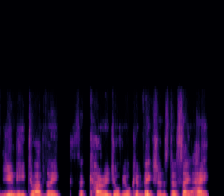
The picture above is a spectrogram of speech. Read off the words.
you need to have the the courage of your convictions to say, hey,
